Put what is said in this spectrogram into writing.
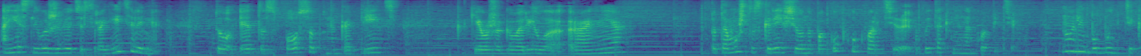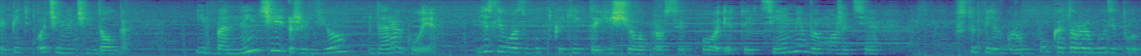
А если вы живете с родителями, то это способ накопить, как я уже говорила ранее, потому что, скорее всего, на покупку квартиры вы так не накопите. Ну, либо будете копить очень-очень долго. Ибо нынче жилье дорогое. Если у вас будут какие-то еще вопросы по этой теме, вы можете вступить в группу, которая будет вот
